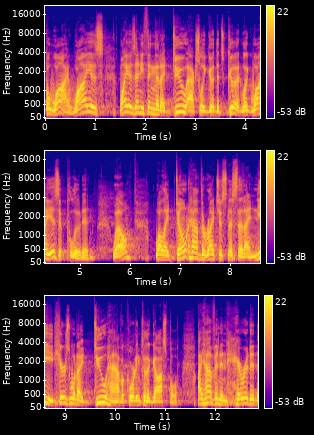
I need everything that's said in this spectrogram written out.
But why? Why is, why is anything that I do actually good that's good? Like, why is it polluted? Well, while I don't have the righteousness that I need, here's what I do have according to the gospel I have an inherited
